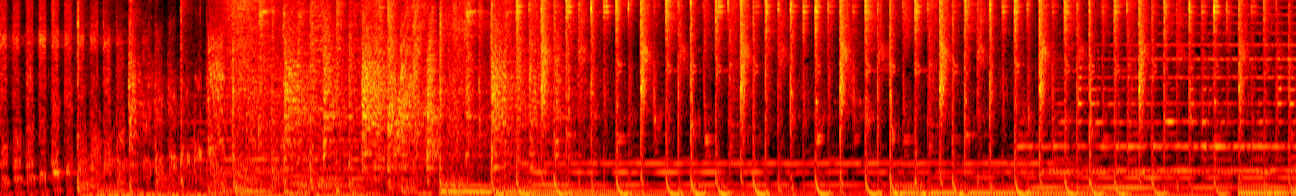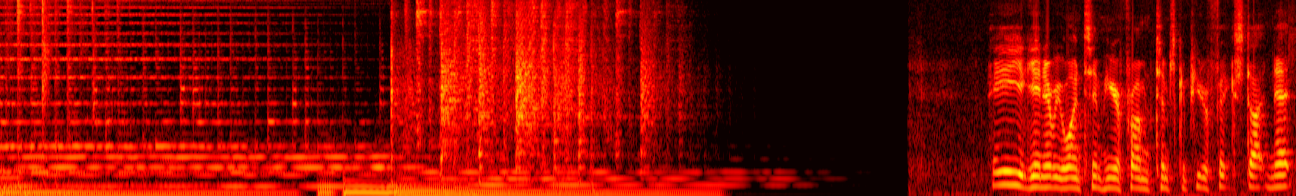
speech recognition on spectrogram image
Hey again everyone, Tim here from timscomputerfix.net.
